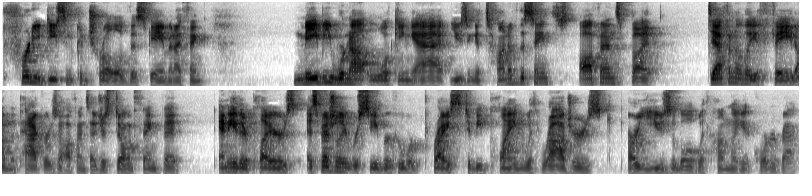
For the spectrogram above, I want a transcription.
pretty decent control of this game. And I think maybe we're not looking at using a ton of the Saints offense, but definitely a fade on the Packers offense. I just don't think that any of their players, especially receiver who were priced to be playing with Rodgers, are usable with Hundley at quarterback.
